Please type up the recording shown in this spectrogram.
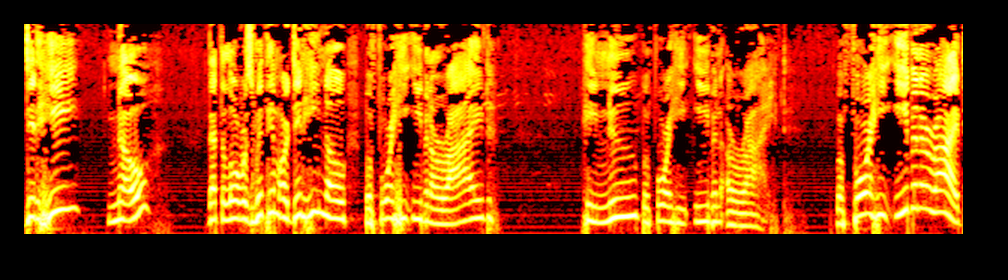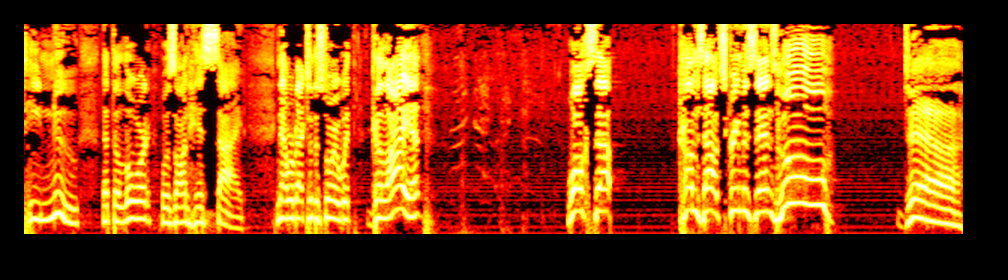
did he know that the Lord was with him, or did he know before he even arrived? He knew before he even arrived. Before he even arrived, he knew that the Lord was on his side. Now we're back to the story with Goliath. Walks up, comes out screaming, says, Who dare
